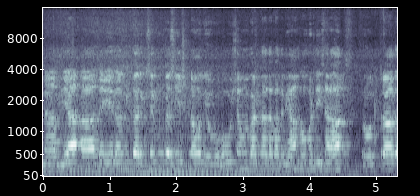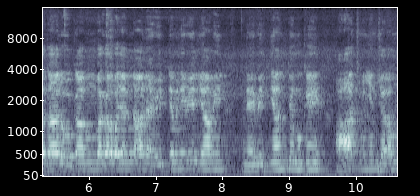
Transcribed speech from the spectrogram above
नाभ्या आदेदन्तरिक्षं गशिष्णौ द्योभूषं वर्ततपद्भ्यां भूमर्दिशः श्रोत्रा तथा लोकं वकल्पयन् नैवेद्यं निवेदयामि नैवेद्यान्त्यमुखे आचमनीयं जलं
